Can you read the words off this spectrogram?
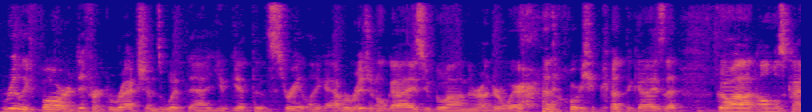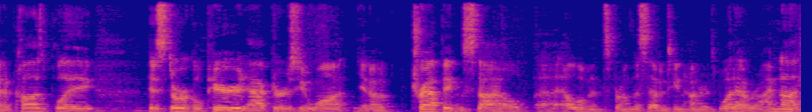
really far in different directions with that. You get the straight like Aboriginal guys who go out in their underwear, or you've got the guys that go out almost kind of cosplay historical period actors who want, you know, trapping style uh, elements from the 1700s, whatever. I'm not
